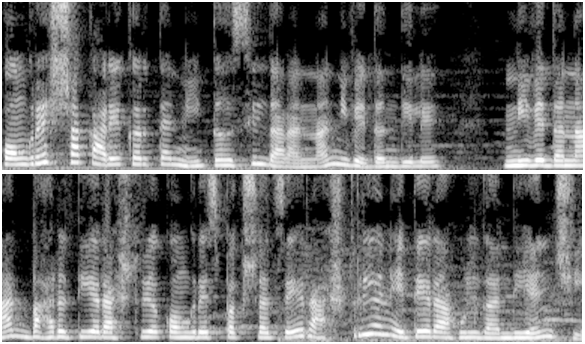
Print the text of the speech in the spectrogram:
काँग्रेसच्या कार्यकर्त्यांनी तहसीलदारांना निवेदन दिले. निवेदनात भारतीय राष्ट्रीय काँग्रेस पक्षाचे राष्ट्रीय नेते राहुल गांधी यांची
